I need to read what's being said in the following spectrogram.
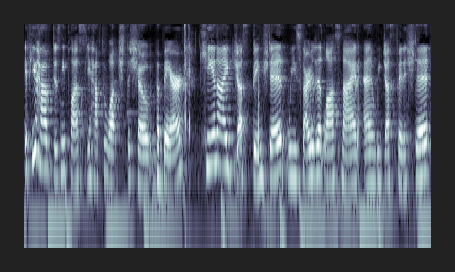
if you have Disney Plus, you have to watch the show The Bear. Key and I just binged it. We started it last night and we just finished it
